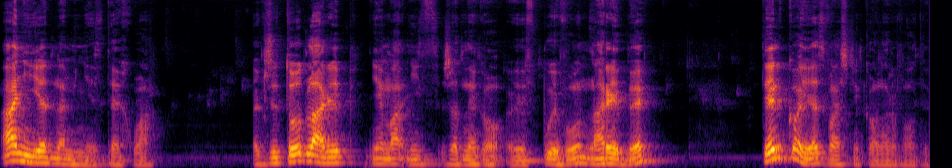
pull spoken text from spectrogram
Ani jedna mi nie zdechła. Także tu dla ryb nie ma nic, żadnego y, wpływu na ryby. Tylko jest właśnie kolor wody.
